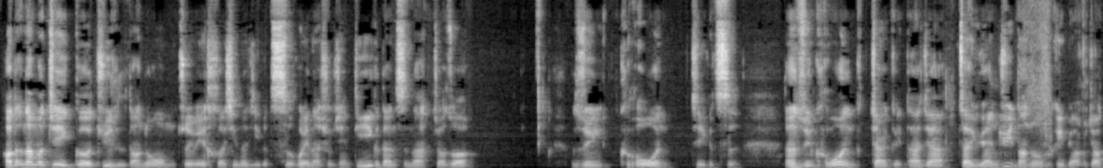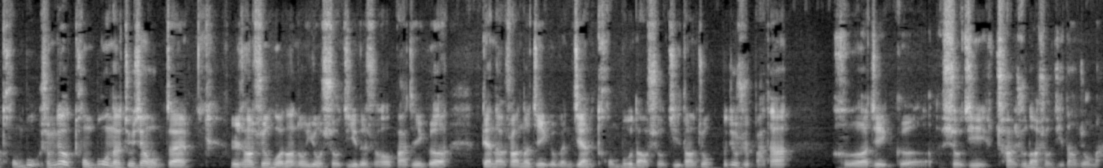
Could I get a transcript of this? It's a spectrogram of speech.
好的，那么这个句子当中，我们最为核心的几个词汇呢，首先第一个单词呢叫做 synchron 这个词。那 synchron 这儿给大家在原句当中，我们可以表示叫同步。什么叫同步呢？就像我们在日常生活当中用手机的时候，把这个电脑上的这个文件同步到手机当中，不就是把它和这个手机传输到手机当中嘛？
